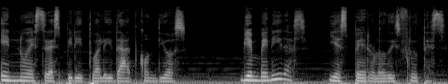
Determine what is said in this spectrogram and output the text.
en nuestra espiritualidad con Dios. Bienvenidas y espero lo disfrutes.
